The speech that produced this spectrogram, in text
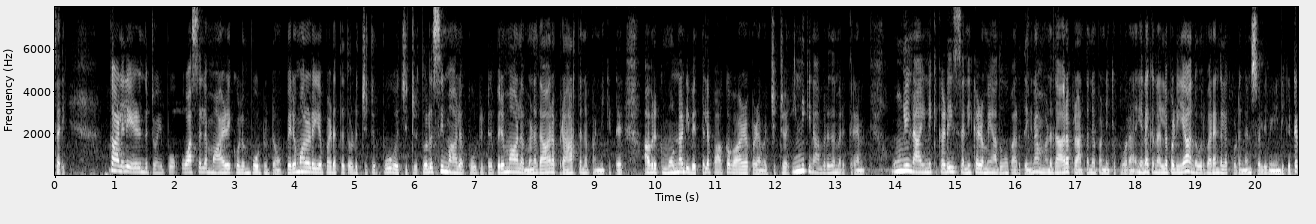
சரி. காலையில் எழுந்துட்டோம் இப்போது வாசலில் மாழை குளம் போட்டுட்டோம். பெருமாளுடைய படத்தை தொடச்சிட்டு பூ வச்சுட்டு துளசி மாலை போட்டுட்டு பெருமாளை மனதார பிரார்த்தனை பண்ணிக்கிட்டு அவருக்கு முன்னாடி வெத்தலை பார்க்க வாழைப்பழம் வச்சுட்டு இன்றைக்கி நான் விரதம் இருக்கிறேன். உங்களை நான் இன்றைக்கி கடைசி சனிக்கிழமை அதுவும் பார்த்தீங்கன்னா மனதார பிரார்த்தனை பண்ணிக்க போகிறேன் எனக்கு நல்லபடியாக அந்த ஒரு வரங்களை கொடுங்கன்னு சொல்லி வேண்டிக்கிட்டு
